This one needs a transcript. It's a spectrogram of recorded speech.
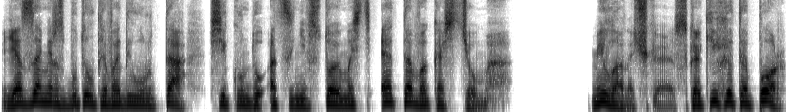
Я замер с бутылкой воды у рта, в секунду оценив стоимость этого костюма. «Миланочка, с каких это пор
